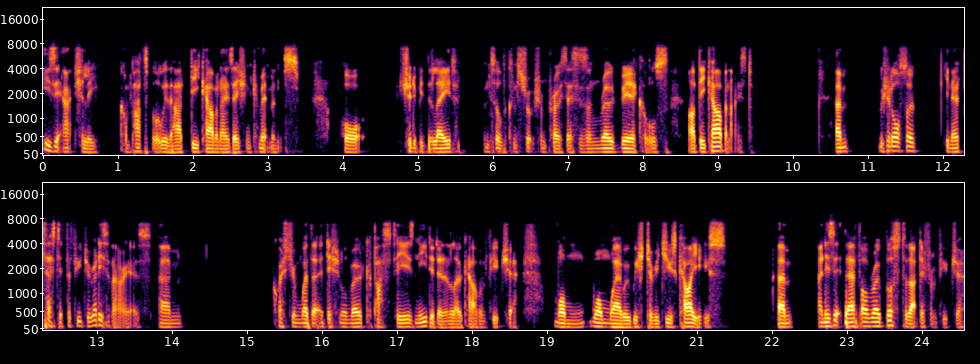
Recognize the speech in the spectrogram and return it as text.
is it actually compatible with our decarbonisation commitments or should it be delayed until the construction processes and road vehicles are decarbonised? Um, we should also you know, test it for future ready scenarios. Um, question whether additional road capacity is needed in a low carbon future, one one where we wish to reduce car use, um, and is it therefore robust to that different future?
